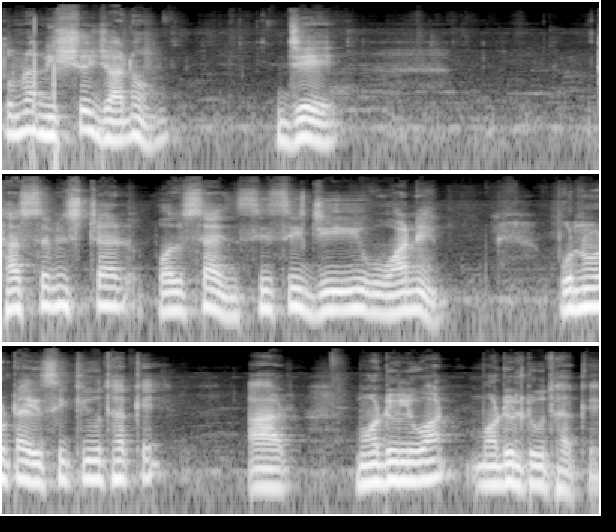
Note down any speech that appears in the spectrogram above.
তোমরা নিশ্চয়ই জানো যে third semester pol science CCGE ওয়ানে পনেরোটা এসি কিউ থাকে আর মডিউল ওয়ান মডিউল টু থাকে।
